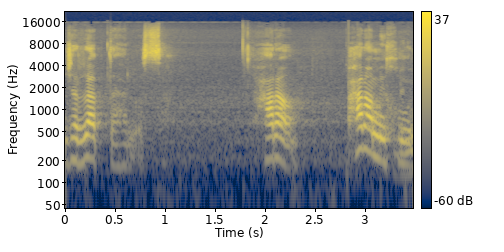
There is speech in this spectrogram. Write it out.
جربت هالقصة. حرام. حرام يخون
